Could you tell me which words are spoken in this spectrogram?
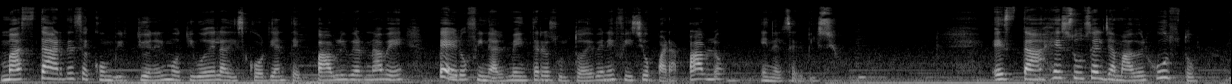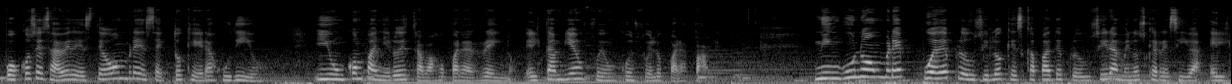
Más tarde se convirtió en el motivo de la discordia entre Pablo y Bernabé, pero finalmente resultó de beneficio para Pablo en el servicio. Está Jesús el llamado el justo. Poco se sabe de este hombre excepto que era judío y un compañero de trabajo para el reino. Él también fue un consuelo para Pablo. Ningún hombre puede producir lo que es capaz de producir a menos que reciba el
